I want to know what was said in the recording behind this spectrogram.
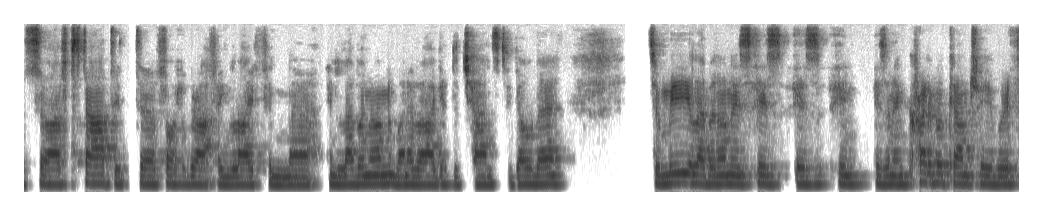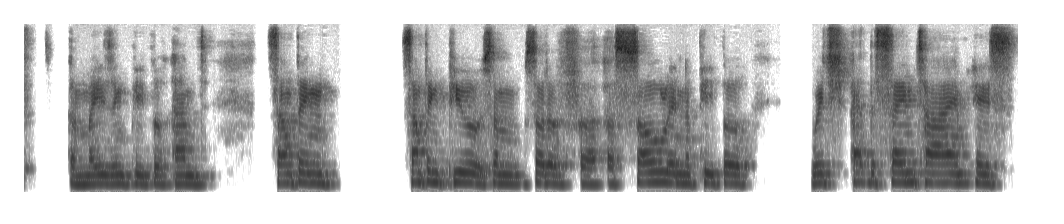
so I've started uh, photographing life in uh, in Lebanon whenever I get the chance to go there. To me, Lebanon is is is in, is an incredible country with amazing people and something something pure, some sort of uh, a soul in the people, which at the same time is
